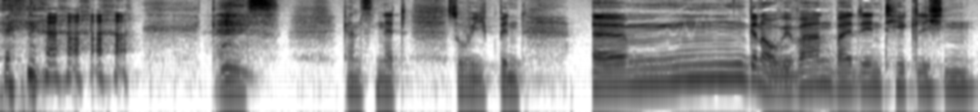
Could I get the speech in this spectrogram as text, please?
ganz, ganz nett, so wie ich bin. Ähm, genau, wir waren bei den täglichen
